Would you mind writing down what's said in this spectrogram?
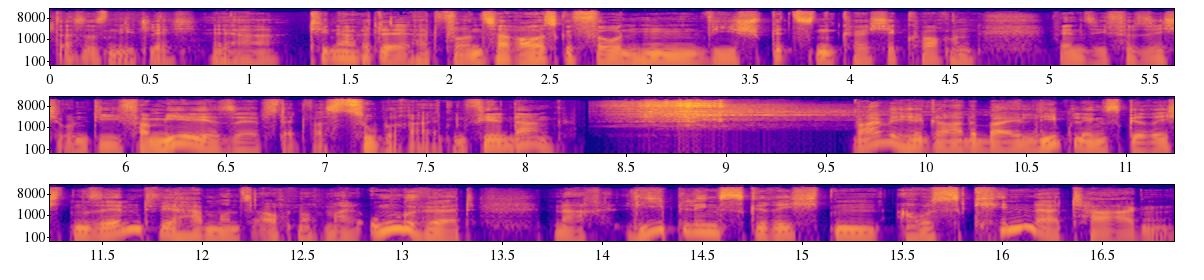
Das ist niedlich, ja. Tina Hüttel hat für uns herausgefunden, wie Spitzenköche kochen, wenn sie für sich und die Familie selbst etwas zubereiten. Vielen Dank. Weil wir hier gerade bei Lieblingsgerichten sind, wir haben uns auch noch mal umgehört nach Lieblingsgerichten aus Kindertagen.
